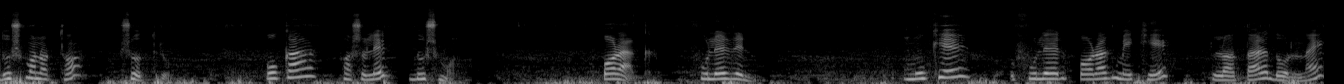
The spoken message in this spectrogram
দুশ্মন অর্থ শত্রু। পোকা ফসলের দুশ্মন। পরাগ ফুলের রেণু। মুখে ফুলের পরাগ মেখে লতার দোলনায়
